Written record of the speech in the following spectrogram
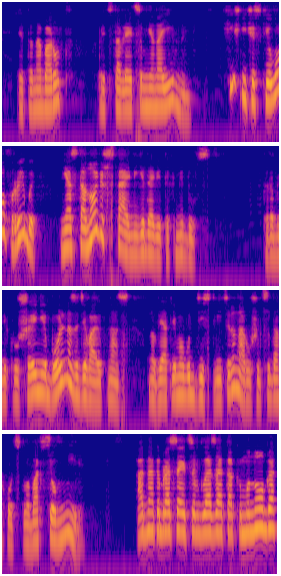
— это, наоборот, представляется мне наивным. Хищнический лов рыбы не остановишь стаями ядовитых медуз. Кораблекрушения больно задевают нас — но вряд ли могут действительно нарушить судоходство во всем мире. Однако бросается в глаза, как много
